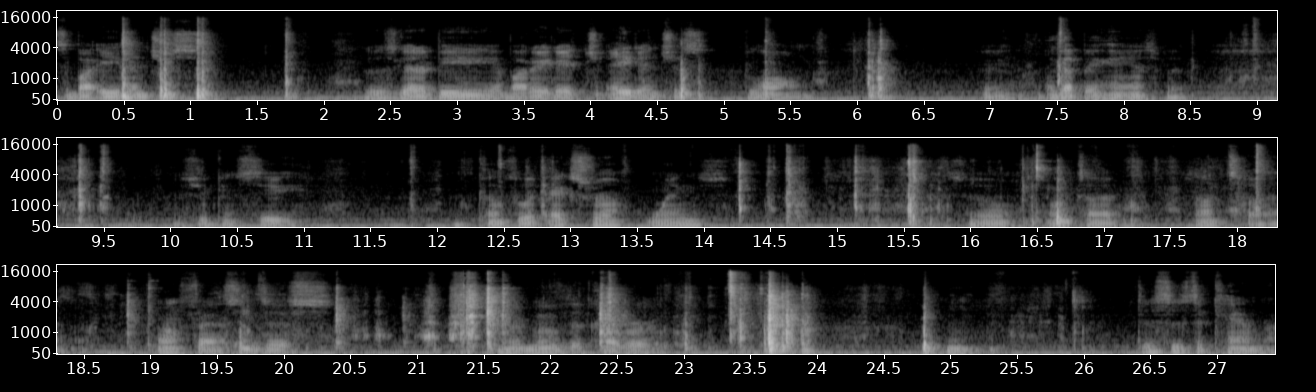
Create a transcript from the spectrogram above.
is about eight inches. This has got to be about eight inch, eight inches long. Okay, I got big hands, but as you can see. Comes with extra wings. So untie, untie, unfasten this. Remove the cover. Hmm. This is the camera.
